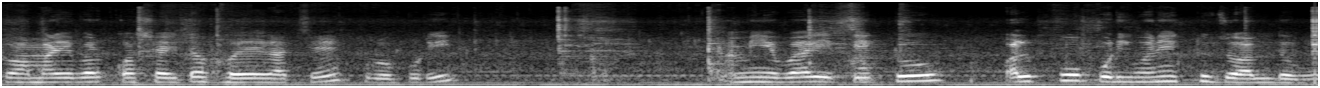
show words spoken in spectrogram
তো আমার এবার কষাইটা হয়ে গেছে পুরোপুরি। আমি এবার এতে একটু অল্প পরিমাণে একটু জল দেবো।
